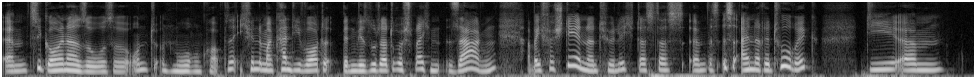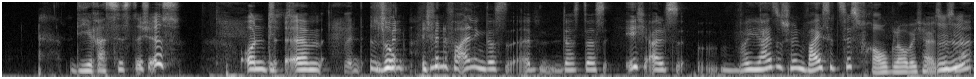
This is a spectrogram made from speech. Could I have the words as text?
ähm, Zigeunersoße und, und Mohrenkopf. Ne? Ich finde, man kann die Worte, wenn wir so darüber sprechen, sagen, aber ich verstehe natürlich, dass das, ähm, das ist eine Rhetorik, die, ähm, die rassistisch ist. Und Ich- ähm, Ich, so. find, ich finde vor allen Dingen, dass, äh, dass, dass ich als, wie heißt es schön, weiße Cis-Frau, glaube ich, heißt es, Mhm. ne?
